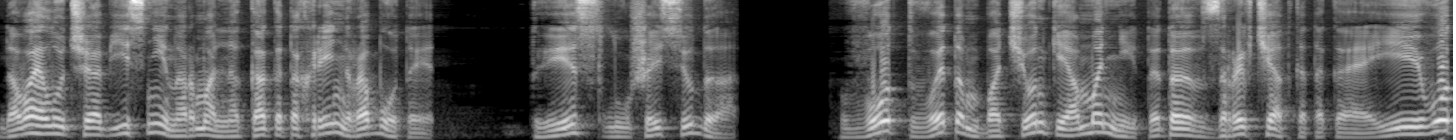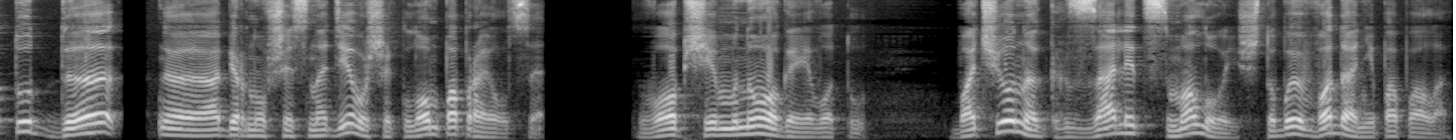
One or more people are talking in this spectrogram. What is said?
Давай лучше объясни нормально, как эта хрень работает. Ты слушай сюда. Вот в этом бочонке аммонит, это взрывчатка такая, и вот тут да Э, обернувшись на девушек, Лом поправился. В общем, много его тут. Бочонок залит смолой, чтобы вода не попала.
